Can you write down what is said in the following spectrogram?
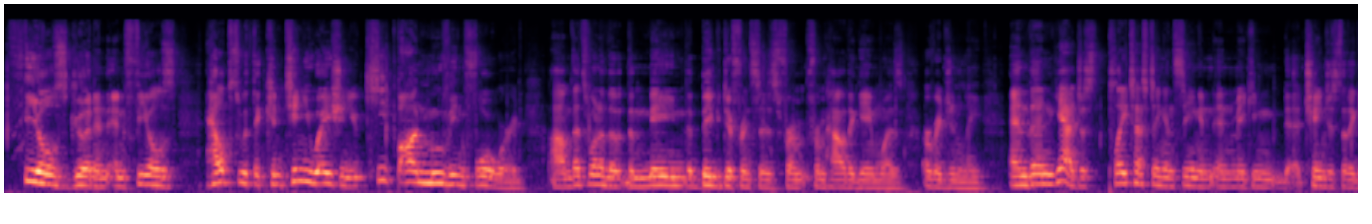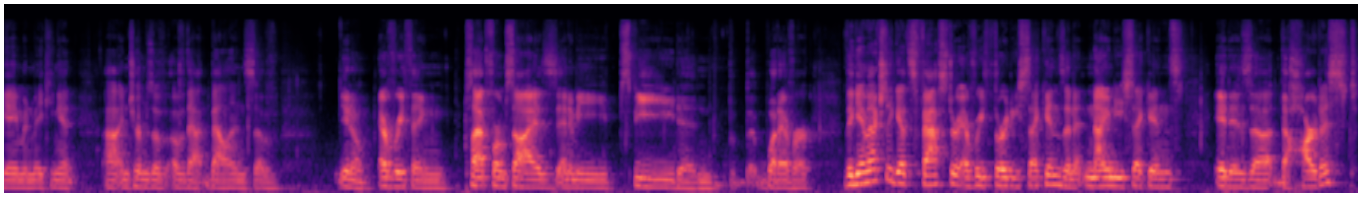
feels good and, and feels helps with the continuation. You keep on moving forward. Um, that's one of the, the main, the big differences from, from how the game was originally. And then, yeah, just playtesting and seeing and, and making uh, changes to the game and making it uh, in terms of, of that balance of, you know, everything platform size, enemy speed, and whatever. The game actually gets faster every 30 seconds, and at 90 seconds, it is uh, the hardest.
